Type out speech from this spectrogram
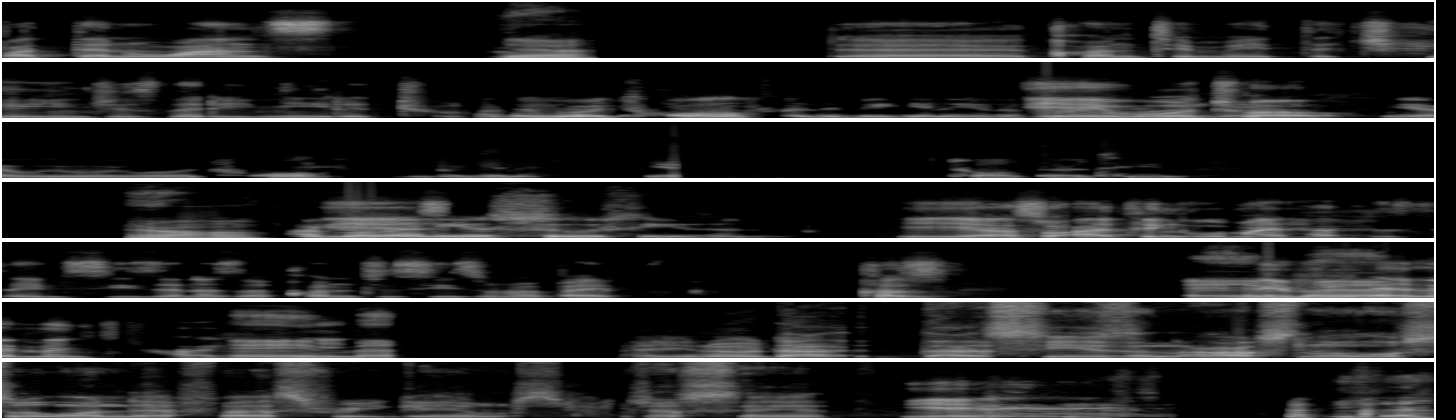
But then once Yeah. uh, Conte made the changes that he needed to, I think we were 12 at the beginning of the Yeah, we were five games. 12. Yeah, we were, we were 12 at the beginning. Yeah, 12, 13. Yeah. I call Yes. that the Asu season. yeah. So I think we might have the same season as a Conte season, whereby because Amen. every element, to our game- Amen. And you know that that season, Arsenal also won their first three games. Just saying. yeah, yeah.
